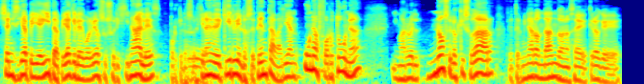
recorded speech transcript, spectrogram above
ya ni siquiera pedía guita, pedía que le devolvieran sus originales, porque los originales de Kirby en los 70 valían una fortuna, y Marvel no se los quiso dar, le terminaron dando, no sé, creo que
